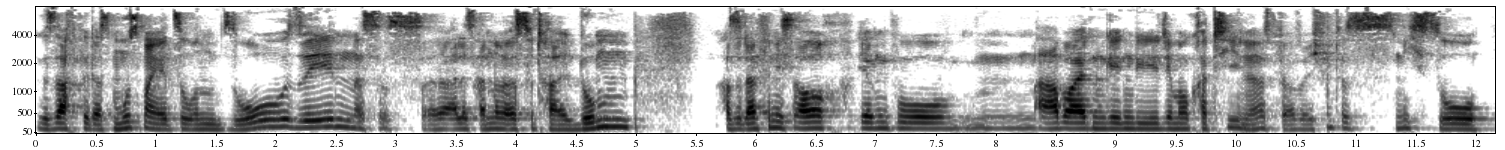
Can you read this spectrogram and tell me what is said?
gesagt wird, das muss man jetzt so und so sehen, das ist äh, alles andere ist total dumm. Also da finde ich es auch irgendwo mh, hm, Arbeiten gegen die Demokratie. Ne? Also ich finde das nicht so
